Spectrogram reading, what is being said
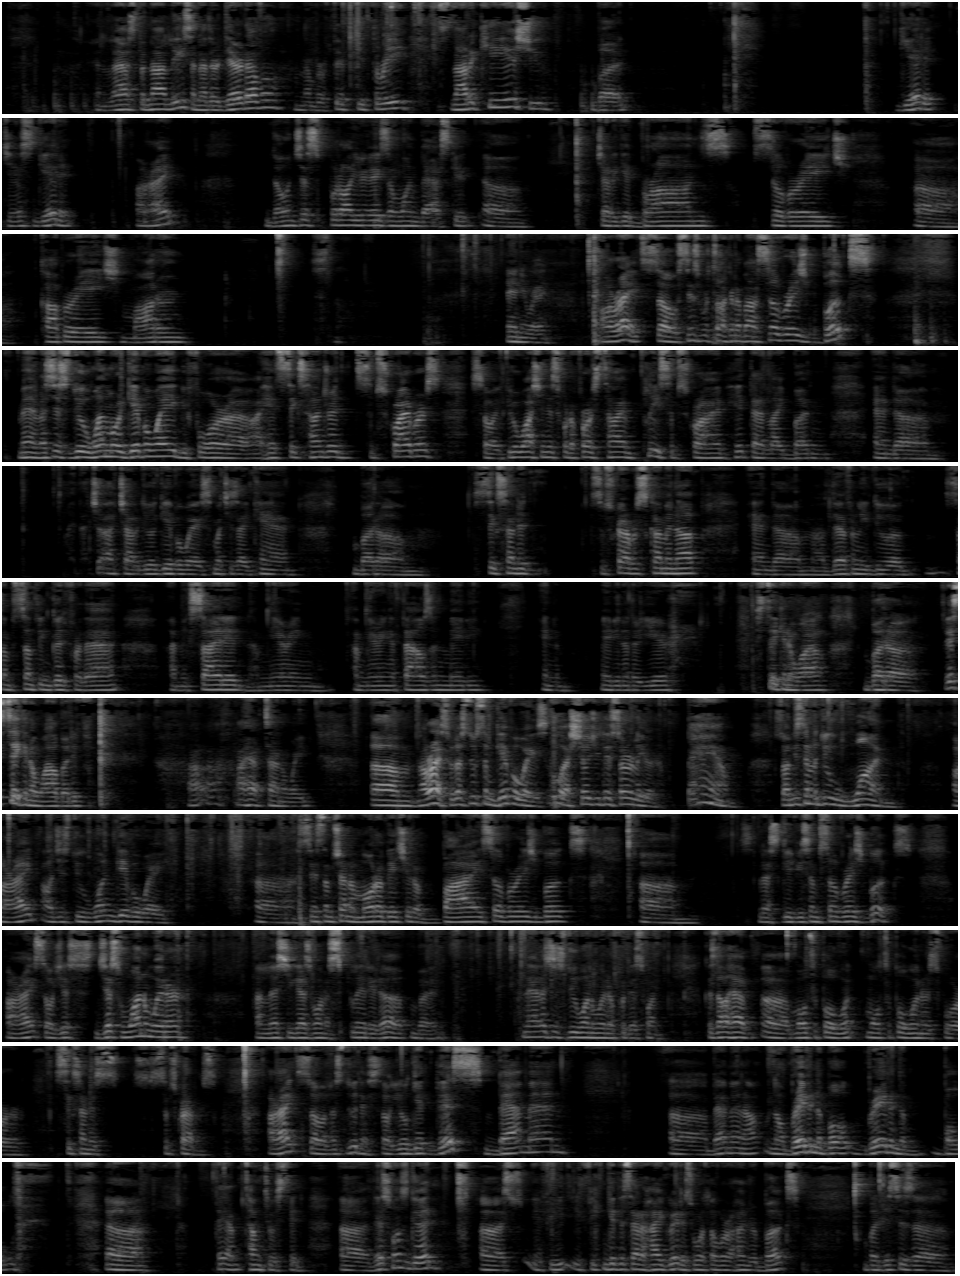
And last but not least, another Daredevil, number 53. It's not a key issue, but get it. Just get it. All right? Don't just put all your eggs in one basket. Uh, try to get bronze, silver age, uh, copper age, modern, Anyway, all right. So since we're talking about Silver Age books, man, let's just do one more giveaway before uh, I hit 600 subscribers. So if you're watching this for the first time, please subscribe, hit that like button, and um, I try to do a giveaway as much as I can. But um, 600 subscribers coming up, and um, I'll definitely do a some something good for that. I'm excited. I'm nearing I'm nearing a thousand maybe in maybe another year. it's taking a while, but uh, it's taking a while, but if I, I have time to wait. Um, all right, so let's do some giveaways. Oh, I showed you this earlier. Bam. So I'm just to do one. All right, I'll just do one giveaway. Uh, since I'm trying to motivate you to buy Silver Age books, um, let's give you some Silver Age books. All right, so just just one winner, unless you guys want to split it up. But now let's just do one winner for this one because I'll have uh, multiple multiple winners for 600 subscribers. All right, so let's do this. So you'll get this Batman, uh, Batman out. No, Brave and the Bold. Brave and the Bold. uh, I'm tongue twisted. Uh, this one's good. Uh, if you if you can get this at a high grade, it's worth over a hundred bucks. But this is a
